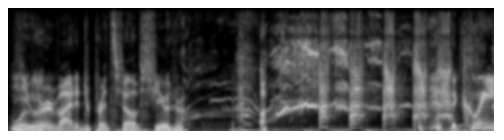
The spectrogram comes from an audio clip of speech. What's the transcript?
What you were it? invited to Prince Philip's funeral. the Queen,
